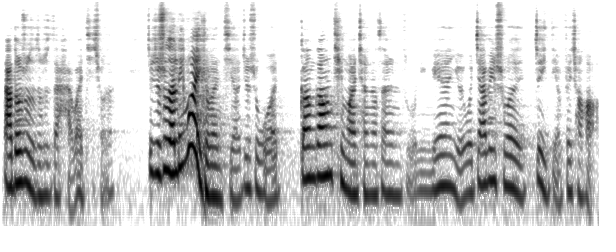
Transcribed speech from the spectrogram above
大多数的都是在海外踢球的。这就说到另外一个问题啊，就是我刚刚听完强强三人组里面有一位嘉宾说的这一点非常好，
